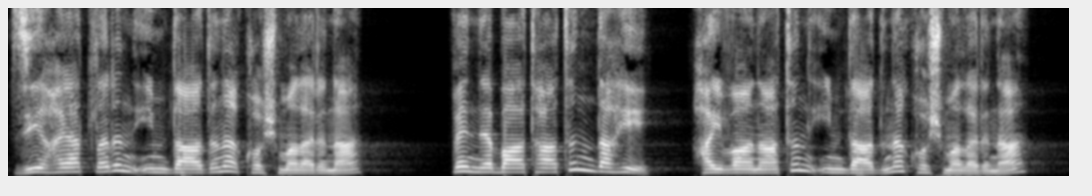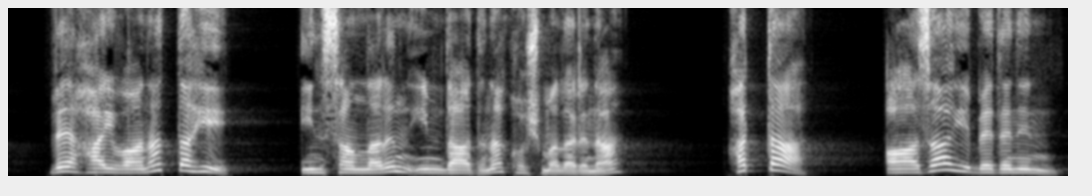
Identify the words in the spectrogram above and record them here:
zihayatların imdadına koşmalarına ve nebatatın dahi hayvanatın imdadına koşmalarına ve hayvanat dahi insanların imdadına koşmalarına, hatta azayı bedenin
